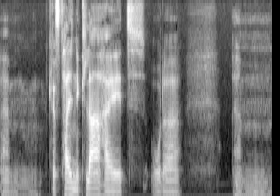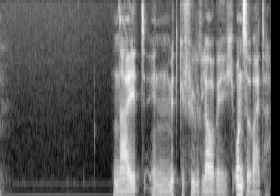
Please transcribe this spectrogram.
ähm, kristallene Klarheit oder ähm, Neid in Mitgefühl, glaube ich, und so weiter.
